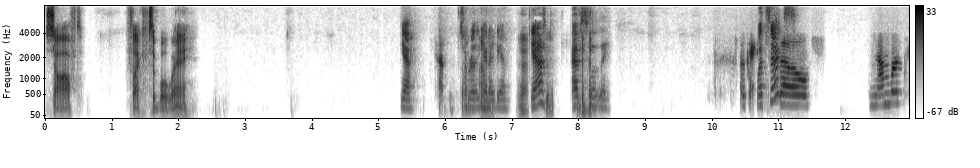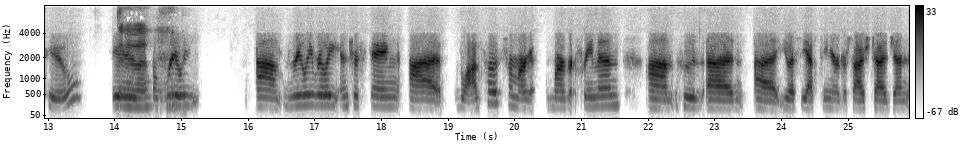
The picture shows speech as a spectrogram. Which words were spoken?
soft flexible way Yeah. It's a really good Um, idea. yeah Yeah. Absolutely. Okay. What's next? So number two is a really, um, really, really interesting uh, blog post from Margaret Margaret Freeman, um, who's a, a USEF senior dressage judge and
